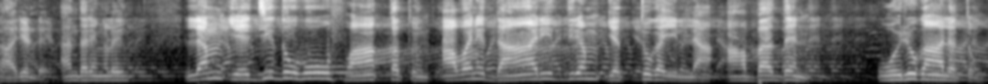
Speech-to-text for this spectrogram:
കാര്യമുണ്ട് എന്താ നിങ്ങൾ ലം യജിദുഹു ഫാക്കത്തുൻ അവന് ദാരിദ്ര്യം എത്തുകയില്ല. അബദൻ. ഒരു കാലത്തും.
